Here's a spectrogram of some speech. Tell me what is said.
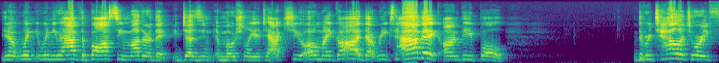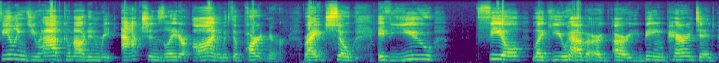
You know, when when you have the bossy mother that doesn't emotionally attach to you, oh my god, that wreaks havoc on people. The retaliatory feelings you have come out in reactions later on with the partner, right? So if you feel like you have are, are being parented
